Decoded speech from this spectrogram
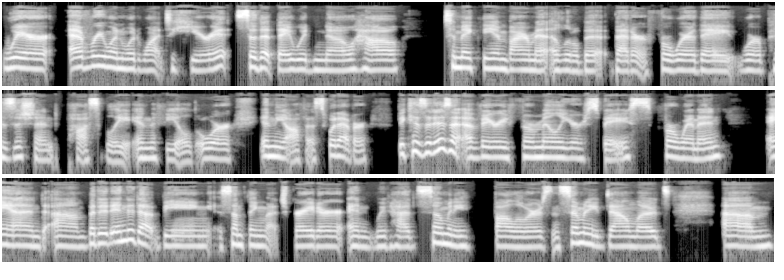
where everyone would want to hear it so that they would know how to make the environment a little bit better for where they were positioned, possibly in the field or in the office, whatever, because it isn't a very familiar space for women. And, um, but it ended up being something much greater. And we've had so many followers and so many downloads. Um,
